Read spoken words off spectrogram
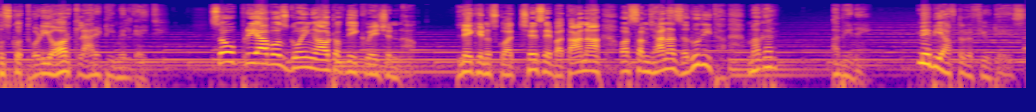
उसको थोड़ी और क्लैरिटी मिल गई थी। So Priya was going out of the equation now लेकिन उसको अच्छे से बताना और समझाना ज़रूरी था, मगर अभी नहीं। Maybe after a few days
